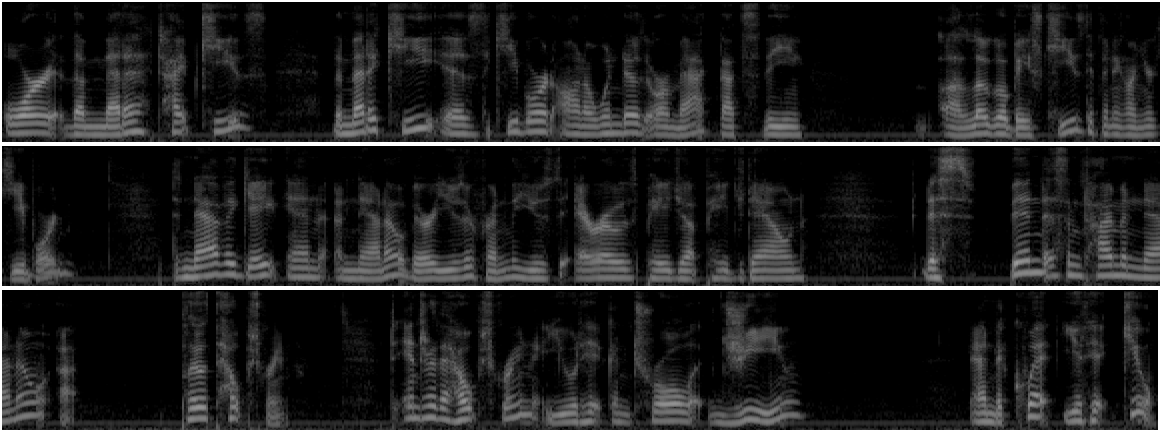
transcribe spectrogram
or the Meta type keys. The Meta key is the keyboard on a Windows or a Mac. That's the uh, logo-based keys, depending on your keyboard. To navigate in Nano, very user-friendly, use the arrows, page up, page down. To spend some time in Nano, uh, play with the help screen. To enter the help screen, you would hit Control G and to quit, you'd hit Q.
